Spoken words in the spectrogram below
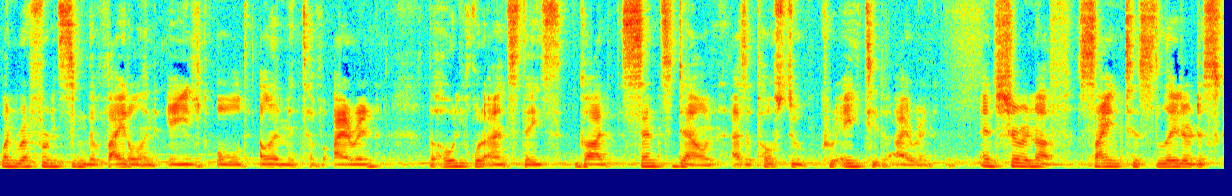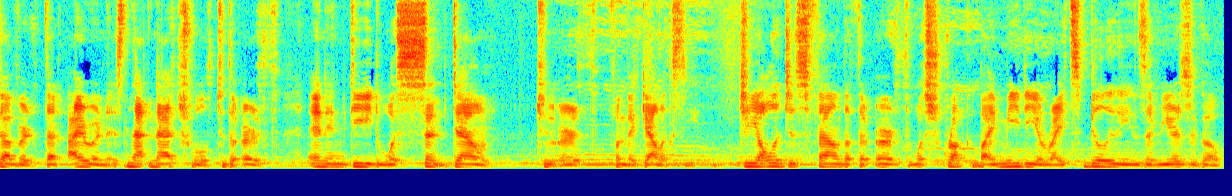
when referencing the vital and age old element of iron, the Holy Quran states God sent down as opposed to created iron. And sure enough, scientists later discovered that iron is not natural to the earth and indeed was sent down to earth from the galaxy. Geologists found that the earth was struck by meteorites billions of years ago,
